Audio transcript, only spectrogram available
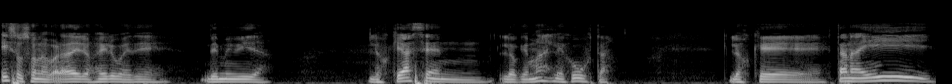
esos son los verdaderos héroes de, de mi vida. Los que hacen lo que más les gusta. Los que están ahí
